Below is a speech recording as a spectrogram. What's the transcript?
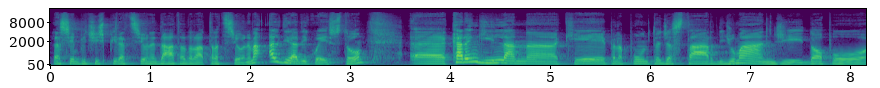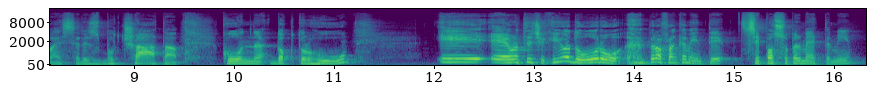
la semplice ispirazione data dall'attrazione. Ma al di là di questo, eh, Karen Gillan, che per l'appunto è già star di Jumanji dopo essere sbocciata con Doctor Who, e è un'attrice che io adoro, però francamente, se posso permettermi,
